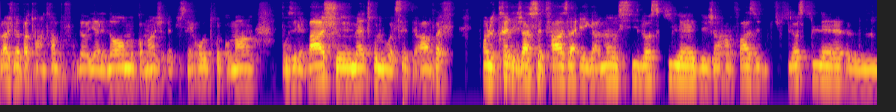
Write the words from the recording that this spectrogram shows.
Là, je ne vais pas trop entrer en profondeur. Il y a les normes, comment gérer tous ces autres, comment poser les bâches, mettre l'eau, etc. Bref, on le traite déjà cette phase-là et également aussi lorsqu'il est déjà en phase, lorsqu'il est, euh,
